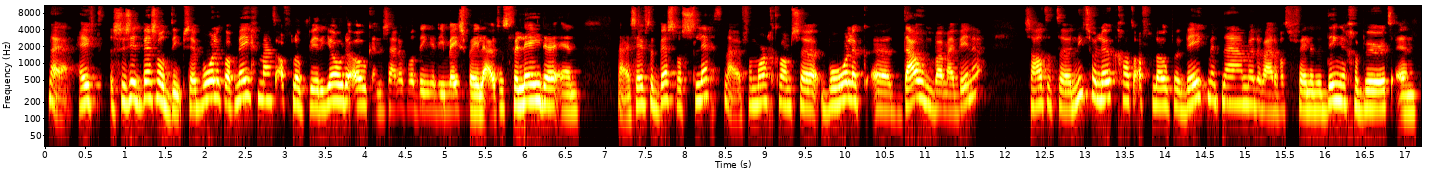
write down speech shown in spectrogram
nou ja, heeft, ze zit best wel diep. Ze heeft behoorlijk wat meegemaakt de afgelopen periode ook. En er zijn ook wel dingen die meespelen uit het verleden. En nou, ze heeft het best wel slecht. Nou, vanmorgen kwam ze behoorlijk uh, down bij mij binnen. Ze had het niet zo leuk gehad de afgelopen week met name. Er waren wat vervelende dingen gebeurd en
